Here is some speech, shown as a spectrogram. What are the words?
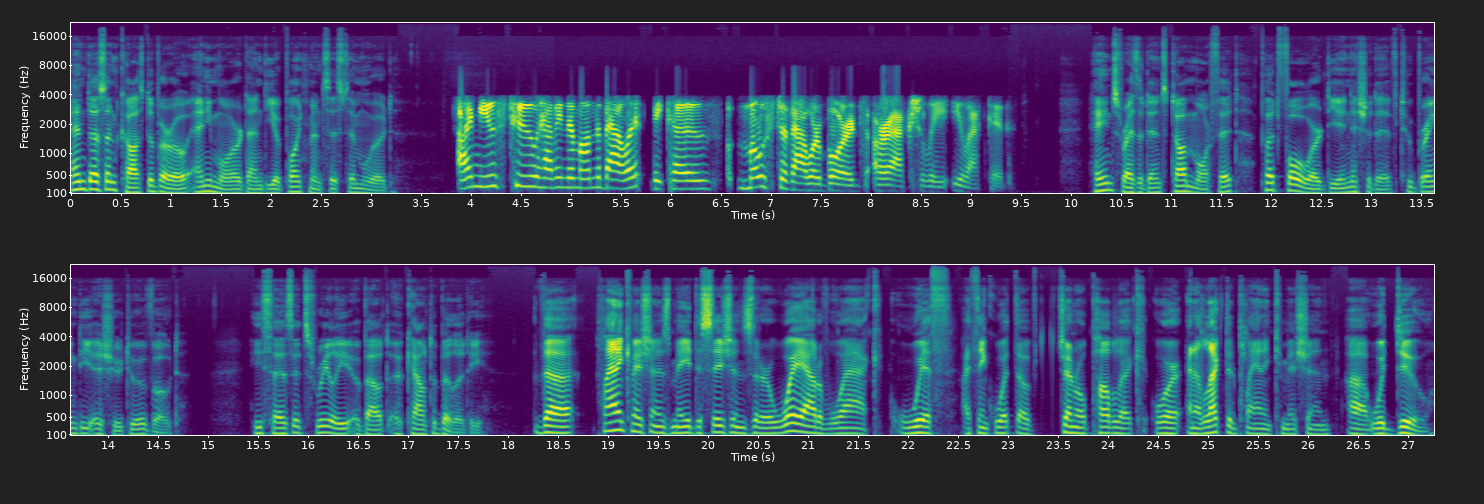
and doesn't cost the borough any more than the appointment system would. I'm used to having them on the ballot because most of our boards are actually elected. Haines resident Tom Morphet put forward the initiative to bring the issue to a vote. He says it's really about accountability. The Planning Commission has made decisions that are way out of whack with, I think, what the general public or an elected Planning Commission uh, would do.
